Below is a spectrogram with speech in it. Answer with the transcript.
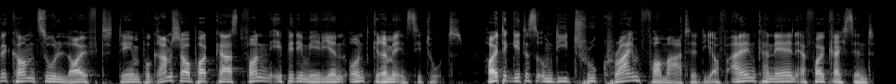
willkommen zu Läuft, dem Programmschau-Podcast von Epidemedien und Grimme Institut. Heute geht es um die True Crime-Formate, die auf allen Kanälen erfolgreich sind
